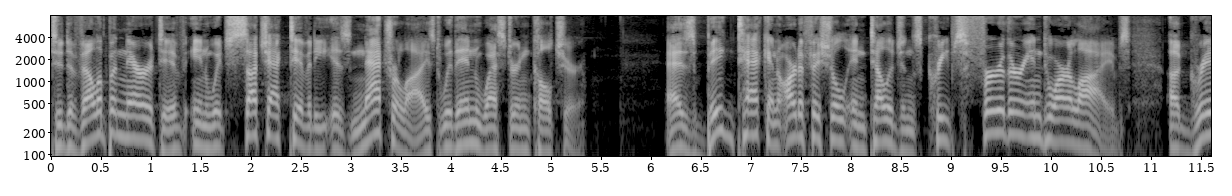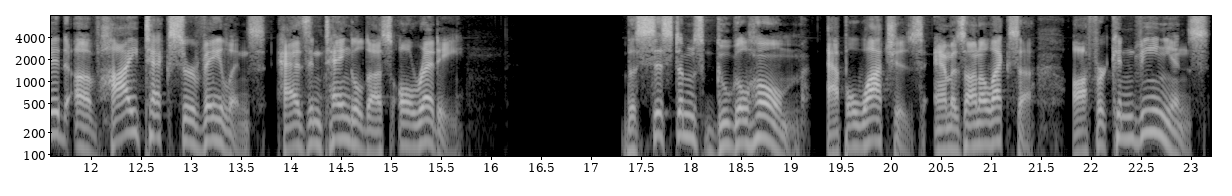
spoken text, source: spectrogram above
to develop a narrative in which such activity is naturalized within Western culture. As big tech and artificial intelligence creeps further into our lives, a grid of high tech surveillance has entangled us already. The systems Google Home, Apple Watches, Amazon Alexa offer convenience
